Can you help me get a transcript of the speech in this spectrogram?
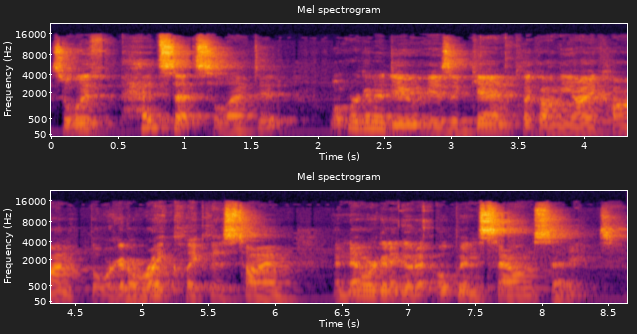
So with headset selected, what we're gonna do is again, click on the icon, but we're gonna right click this time, and now we're gonna go to open sound settings.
